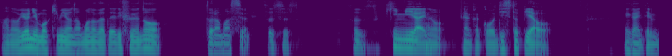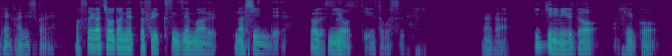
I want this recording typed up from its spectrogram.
あの、世にも奇妙な物語風のドラマっすよね。そうそうそう。そうです。近未来の、なんかこう、ディストピアを描いてるみたいな感じですかね。まあそれがちょうど Netflix に全部あるらしいんで、そうです見ようっていうとこっすね。なんか、一気に見ると、結構、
